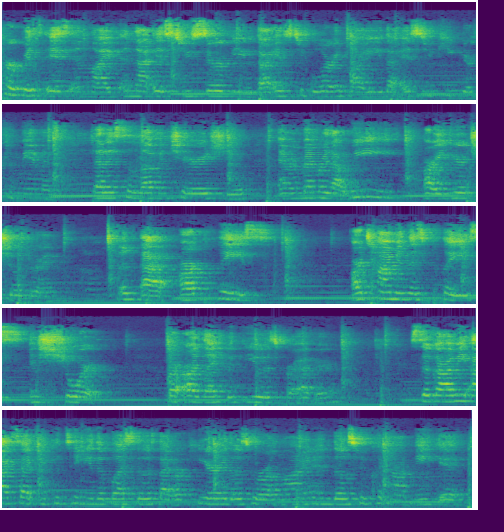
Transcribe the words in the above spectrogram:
purpose is in life, and that is to serve you, that is to glorify you, that is to keep your commandments, that is to love and cherish you. And remember that we are your children, and that our place, our time in this place is short, but our life with you is forever. So, God, we ask that you continue to bless those that are here, those who are online, and those who could not make it.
